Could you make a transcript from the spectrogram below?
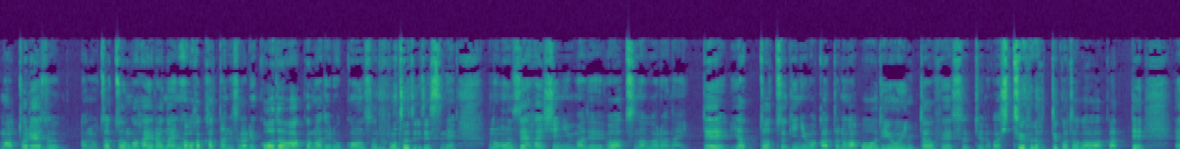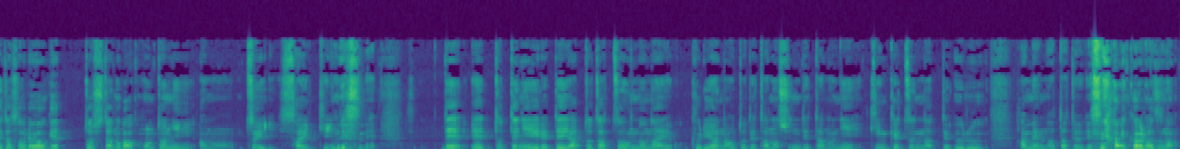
まあ、とりあえずあの雑音が入らないのは分かったんですがレコーダーはあくまで録音するものでですね あの音声配信にまではつながらないでやっと次に分かったのがオーディオインターフェースっていうのが必要だってことが分かって、えっと、それをゲットしたのが本当にあのつい最近ですね。で、えっと、手に入れてやっと雑音のないクリアな音で楽しんでたのに金欠になって売る羽目になったというですね 相変わらずの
